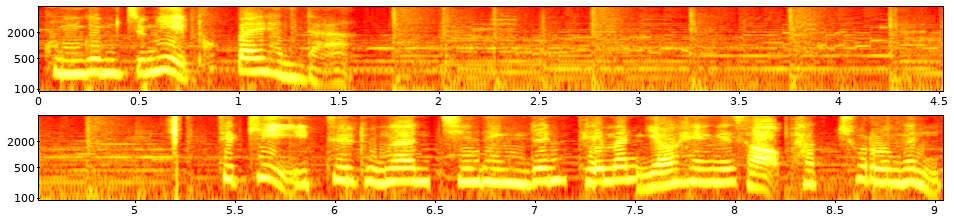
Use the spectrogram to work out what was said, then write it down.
궁금증이 폭발한다. 특히 이틀 동안 진행된 대만 여행에서 박초롱은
